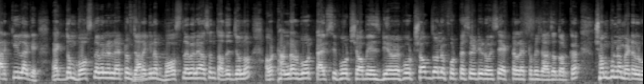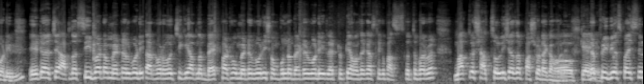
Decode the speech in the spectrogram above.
আর কি লাগে? একদম বস লেভেলের ল্যাপটপ যারা কিনা বস লেভেলে আছেন তাদের জন্য আবার ঠান্ডার বোর্ড টাইপ সি পোর্ট সব এইচডিএমআই পোর্ট সব ধরনের পোর্ট ফ্যাসিলিটি রয়েছে একটা ল্যাপটপে যা যা দরকার সম্পূর্ণ মেটাল বডি এটা হচ্ছে আপনার C part of metal body তারপর হচ্ছে কি আপনার back part of metal body সম্পূর্ণ ব্যাটারি বডি ল্যাপটপটি আমাদের কাছ থেকে পারচেস করতে পারবেন। মাত্র সাতচল্লিশ হাজার পাঁচশো টাকা হলে। এটা প্রিভিয়াস প্রাইস ছিল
